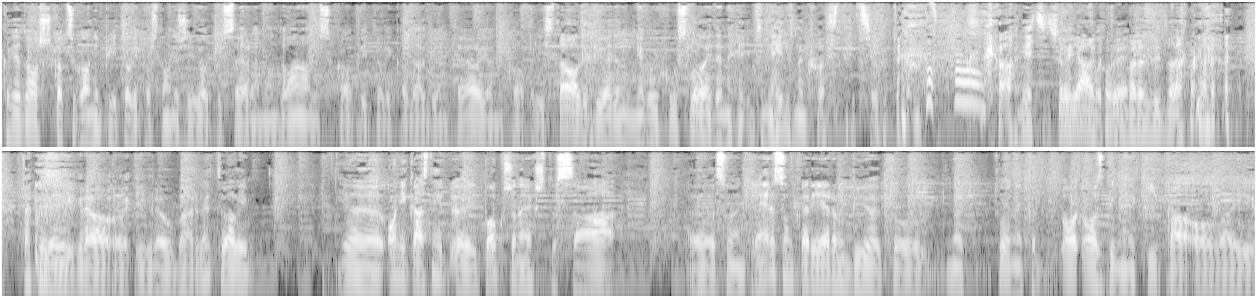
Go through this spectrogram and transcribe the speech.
kad je došao, kad su ga oni pitali, pošto on je živio tu u Severnom Londonu, oni su kao pitali kao da li bi on teo i on je kao pristao, ali bio jedan od njegovih uslova je da ne, da ne ide na gostiće utakmicu. kao neće čovjek Jako putuje. me mrzi, da. tako, da, tako da je igrao, igrao u Barnetu, ali on je kasnije e, i pokušao nešto sa e, svojom trenerskom karijerom i bio je to ne, to je neka ozbiljna ekipa ovaj e,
